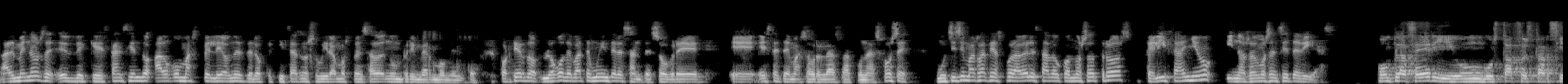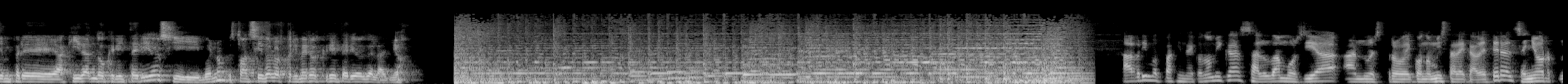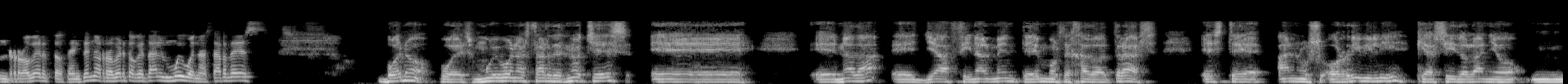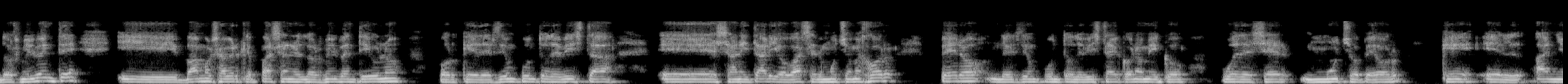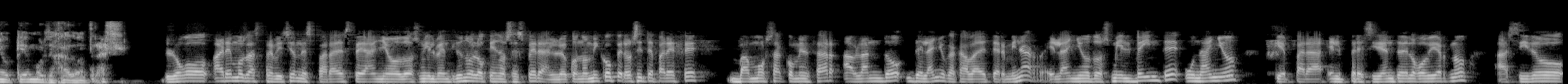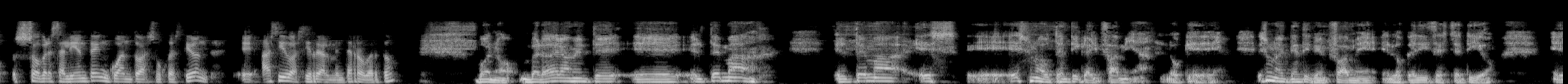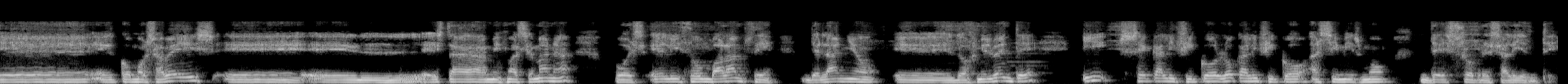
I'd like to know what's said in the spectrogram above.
al menos de, que están siendo algo más peleones de lo que quizás nos hubiéramos pensado en un primer momento. Por cierto, luego debate muy interesante sobre este tema, sobre las vacunas. José, muchísimas gracias por haber estado con nosotros, feliz año y nos vemos en siete días. Un placer y un gustazo estar siempre aquí dando criterios y bueno, estos han sido los primeros criterios del año. Abrimos página económica, saludamos ya a nuestro economista de cabecera, el señor Roberto Centeno. Roberto, ¿qué tal? Muy buenas tardes. Bueno, pues muy buenas tardes, noches. Eh, eh, nada, eh, ya finalmente hemos dejado atrás este annus horribili que ha sido el año 2020 mm, y vamos a ver qué pasa en el 2021 porque desde un punto de vista sanitario va a ser mucho mejor, pero desde un punto de vista económico puede ser mucho peor que el año que hemos dejado atrás. Luego haremos las previsiones para este año 2021, lo que nos espera en lo económico, pero si te parece, vamos a comenzar hablando del año que acaba de terminar, el año 2020, un año que para el presidente del gobierno ha sido sobresaliente en cuanto a su gestión. Eh, ¿Ha sido así realmente, Roberto? Bueno, verdaderamente eh, el tema el tema es, eh, es una auténtica infamia, lo que es una auténtica infame lo que dice este tío. Eh, como sabéis, eh, esta misma semana, pues él hizo un balance del año 2020 y se calificó, lo calificó a sí mismo de sobresaliente.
